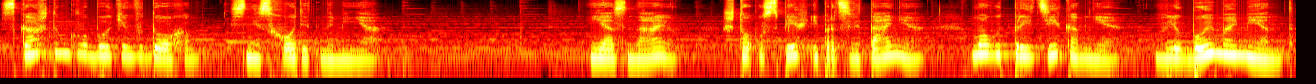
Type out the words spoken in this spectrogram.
с каждым глубоким вдохом снисходит на меня. Я знаю, что успех и процветание могут прийти ко мне – в любой момент.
